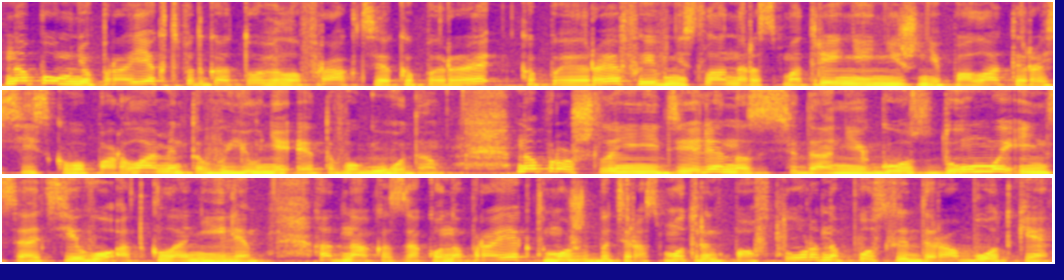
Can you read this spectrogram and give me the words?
Напомню, проект подготовила фракция КПР, КПРФ и внесла на рассмотрение Нижней палаты Российского парламента в июне этого года. На прошлой неделе на заседании Госдумы инициативу отклонили. Однако законопроект может быть рассмотрен повторно после доработки,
